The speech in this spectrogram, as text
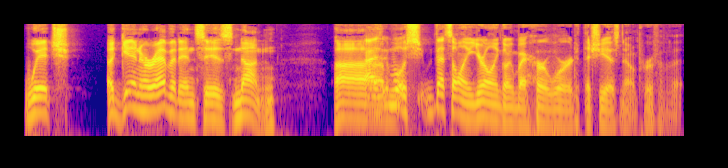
which again her evidence is none. Um, well, she, that's only you're only going by her word that she has no proof of it.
